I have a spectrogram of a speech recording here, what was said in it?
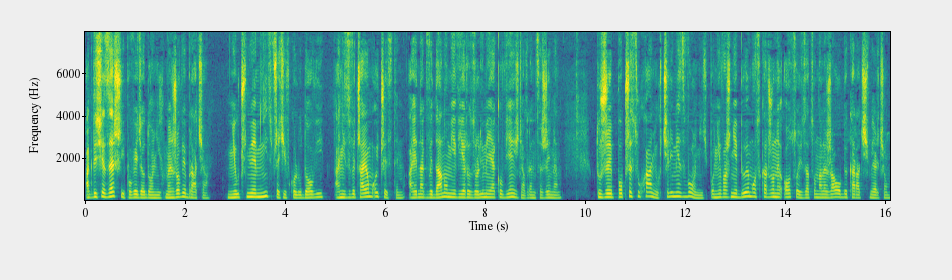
A gdy się zeszli, powiedział do nich, mężowie bracia, nie uczyniłem nic przeciwko ludowi, ani zwyczajom ojczystym, a jednak wydano mnie w Jerozolimie jako więźnia w ręce Rzymian, którzy po przesłuchaniu chcieli mnie zwolnić, ponieważ nie byłem oskarżony o coś, za co należałoby karać śmiercią.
